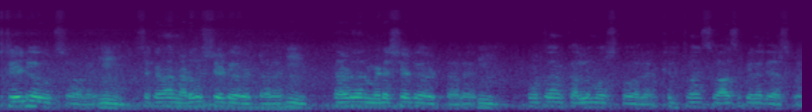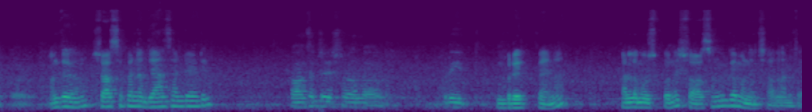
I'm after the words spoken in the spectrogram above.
స్ట్రైట్గా కూర్చోవాలి. సెకండ్ వన్ నడుము స్ట్రైట్గా పెట్టాలి. థర్డ్ వన్ మెడ స్ట్రైట్గా పెట్టాలి. ఫోర్త్ వన్ కళ్ళు మూసుకోవాలి. ఫిఫ్త్ వన్ శ్వాస పైన ధ్యాస పెట్టాలి. అంతేగా శ్వాస పైన ధ్యాస అంటే ఏంటి? కాన్సన్ట్రేషన్ ఆన్ బ్రీత్. బ్రేత్ పైన? కళ్ళు మూసుకొని శ్వాసను గమనించాలంతే.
